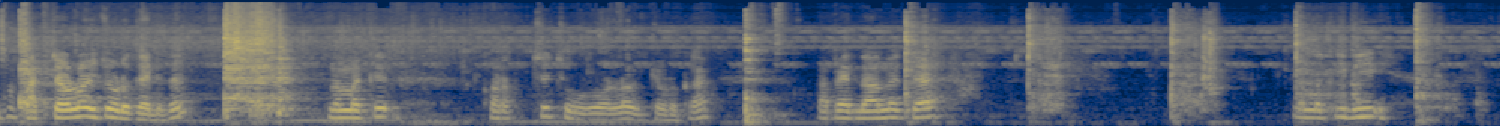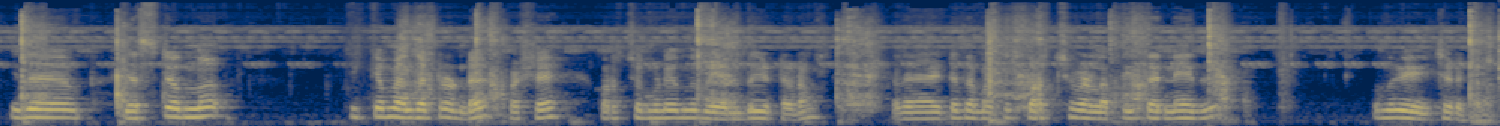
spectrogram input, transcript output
അപ്പോൾ പച്ചവെള്ളം ഒഴിച്ച് കൊടുക്കരുത്. നമുക്ക് കുറച്ച് ചൂടുവെള്ളം ഒഴിച്ച് കൊടുക്കാം. അപ്പോൾ എന്താണെന്ന് വെച്ചാൽ നമുക്കിനി ഇത് ജസ്റ്റ് ഒന്ന് ചിക്കൻ വെന്തിട്ടുണ്ട്. പക്ഷേ കുറച്ചും കൂടി ഒന്ന് വെന്ത് കിട്ടണം. അതിനായിട്ട് നമുക്ക് കുറച്ച് വെള്ളത്തിൽ തന്നെ ഇത് ഒന്ന് വേവിച്ചെടുക്കണം.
